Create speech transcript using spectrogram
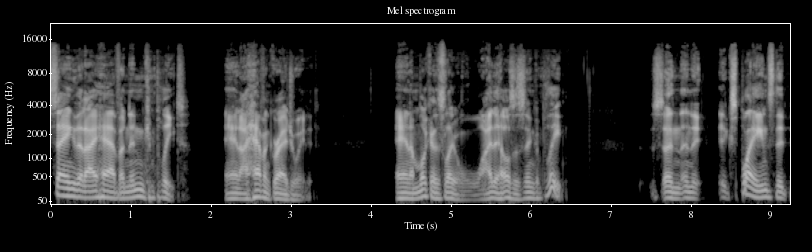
saying that I have an incomplete and I haven't graduated. And I'm looking at this like, why the hell is this incomplete? So- And, and it explains that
